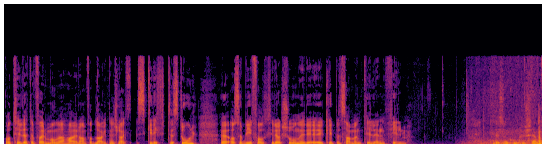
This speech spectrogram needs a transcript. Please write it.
Og til dette formålet har han fått laget en slags skriftestol, og så blir folks reaksjoner klippet sammen til en film. Det som kommer til å skje nå,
